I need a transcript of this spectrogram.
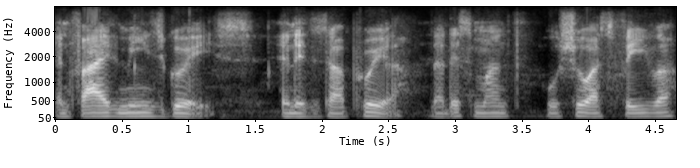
and five means grace. And it is our prayer that this month will show us favor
